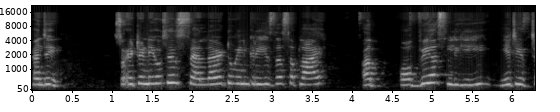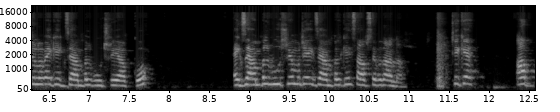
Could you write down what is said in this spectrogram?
हाँ जी। So it induces seller to increase the supply अब ऑब्वियसली ये चीज़, चलो मैं एक एग्जांपल पूछ रही हूँ आपको। एग्ज़ाम्पल पूछ रही हूँ, मुझे एग्ज़ाम्पल के हिसाब से बताना। ठीक है? अब,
